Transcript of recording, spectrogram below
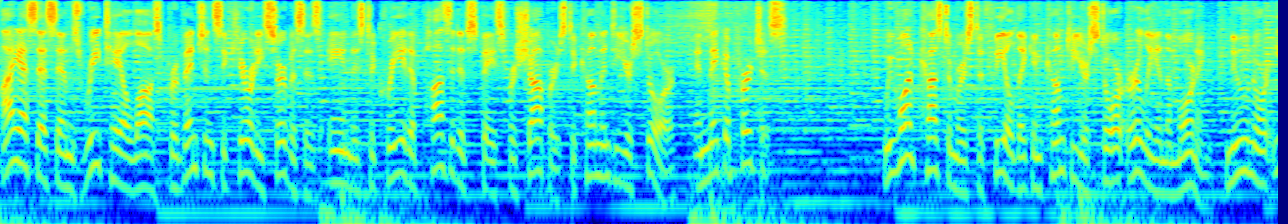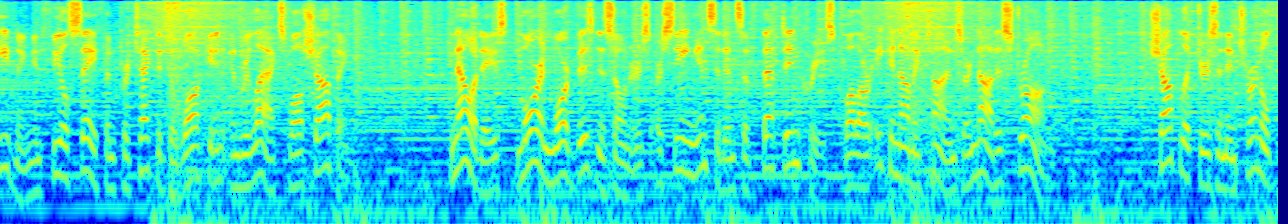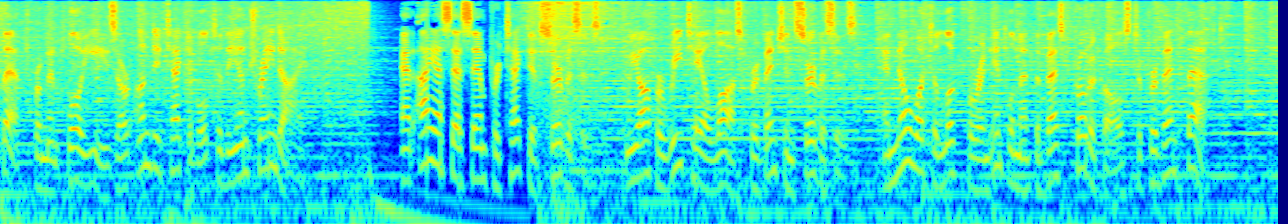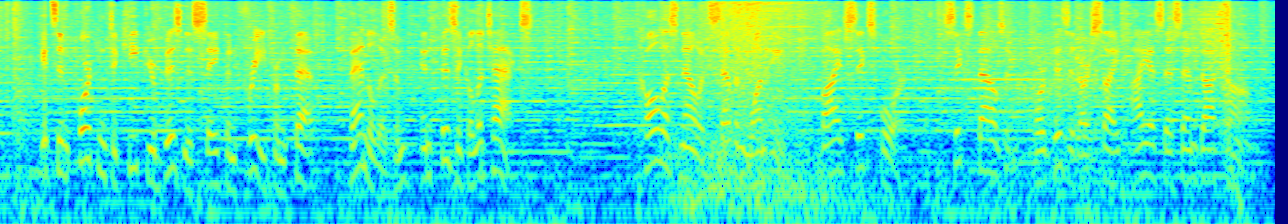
ISSM's Retail Loss Prevention Security Services aim is to create a positive space for shoppers to come into your store and make a purchase. We want customers to feel they can come to your store early in the morning, noon or evening and feel safe and protected to walk in and relax while shopping. Nowadays, more and more business owners are seeing incidents of theft increase while our economic times are not as strong. Shoplifters and internal theft from employees are undetectable to the untrained eye. At ISSM Protective Services, we offer retail loss prevention services and know what to look for and implement the best protocols to prevent theft. It's important to keep your business safe and free from theft, vandalism, and physical attacks. Call us now at 718 564 6000 or visit our site issm.com.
